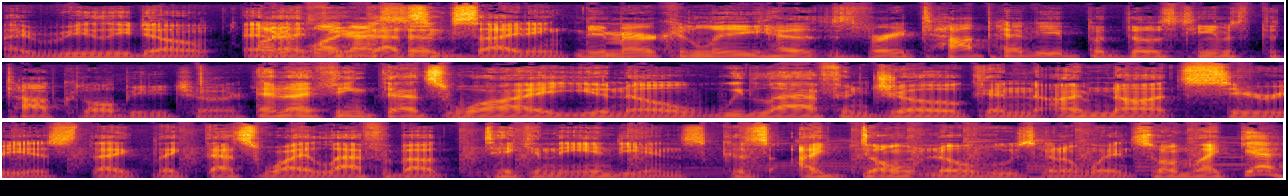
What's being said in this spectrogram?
I really don't. And Like- I think like I that's said, exciting. The American League has is very top heavy, but those teams at the top could all beat each other. And I think that's why, you know, we laugh and joke and I'm not serious. Like like that's why I laugh about taking the Indians cuz I don't know who's going to win. So I'm like, yeah,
